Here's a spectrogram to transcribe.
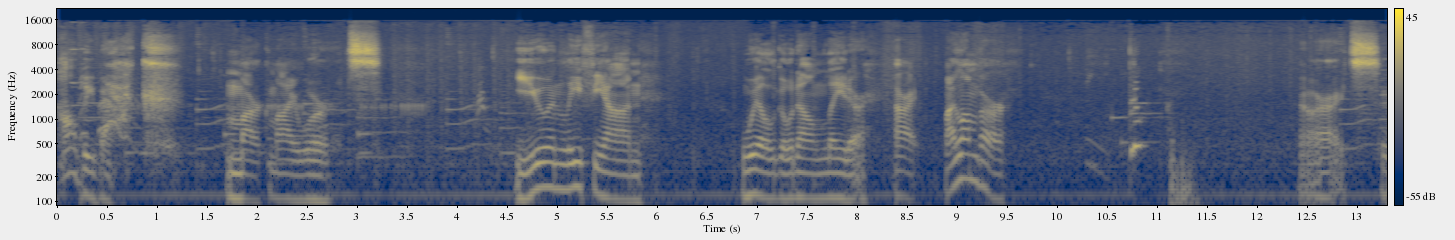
I'll be back. Mark my words. You and Leafeon will go down later. Alright, my lumber. Alright, so...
